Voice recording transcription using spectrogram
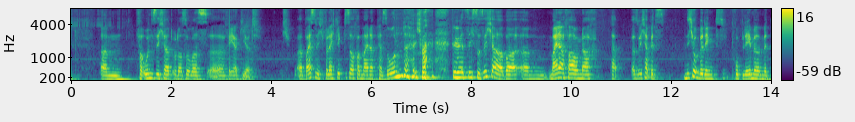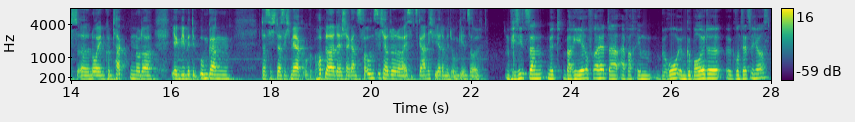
ähm, verunsichert oder sowas äh, reagiert. Ich äh, weiß nicht, vielleicht liegt es auch an meiner Person. ich war, bin mir jetzt nicht so sicher, aber ähm, meiner Erfahrung nach, äh, also ich habe jetzt nicht unbedingt Probleme mit äh, neuen Kontakten oder irgendwie mit dem Umgang, dass ich, dass ich merke, hoppla, der ist ja ganz verunsichert oder weiß jetzt gar nicht, wie er damit umgehen soll. Wie sieht es dann mit Barrierefreiheit da einfach im Büro, im Gebäude äh, grundsätzlich aus?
